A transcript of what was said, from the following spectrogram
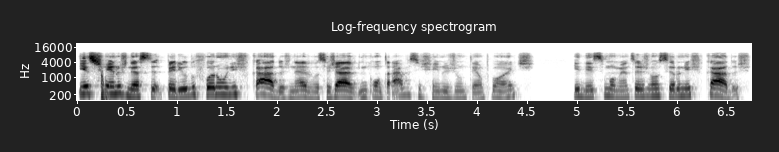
E esses reinos nesse período foram unificados, né? Você já encontrava esses reinos de um tempo antes e nesse momento eles vão ser unificados.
